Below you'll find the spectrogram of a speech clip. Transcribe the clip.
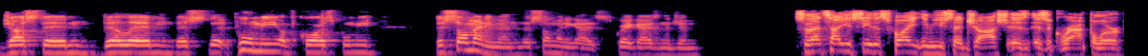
Justin, Dylan. There's the, Pumi, of course. Pumi. There's so many, man. There's so many guys, great guys in the gym. So that's how you see this fight. You said Josh is is a grappler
